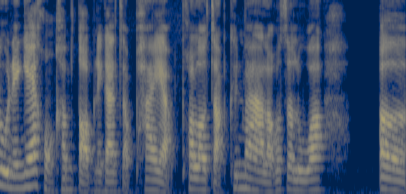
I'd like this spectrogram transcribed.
ดูในแง่ของคำตอบในการจับไพ่อะพอเราจับขึ้นมาเราก็จะรู้ว่า เออ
